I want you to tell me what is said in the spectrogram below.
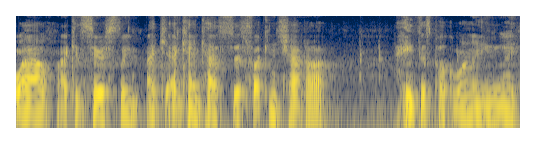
Wow, I can seriously, I can't, I can't cast this fucking Shadow. I hate this Pokemon anyway.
